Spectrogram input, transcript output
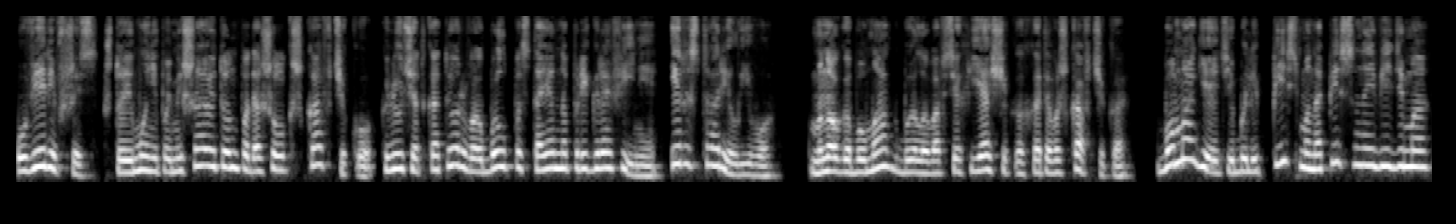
Уверившись, что ему не помешают, он подошел к шкафчику, ключ от которого был постоянно при графине, и растворил его. Много бумаг было во всех ящиках этого шкафчика. Бумаги эти были письма, написанные, видимо,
